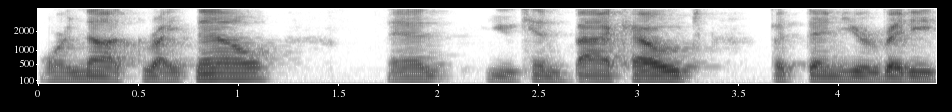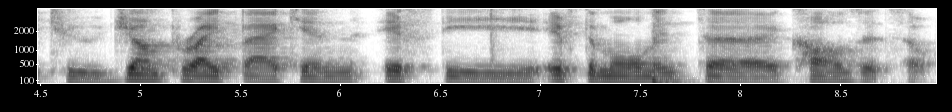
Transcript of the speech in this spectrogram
or not right now," and you can back out. But then you're ready to jump right back in if the if the moment uh, calls it so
